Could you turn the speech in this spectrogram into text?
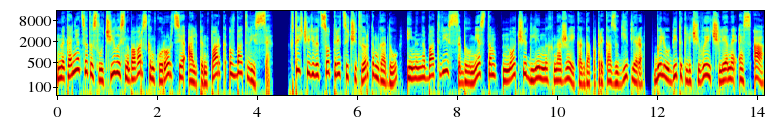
Наконец, это случилось на баварском курорте Альпенпарк в Батвиссе. В 1934 году именно Батвиссе был местом «Ночи длинных ножей», когда по приказу Гитлера были убиты ключевые члены СА,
